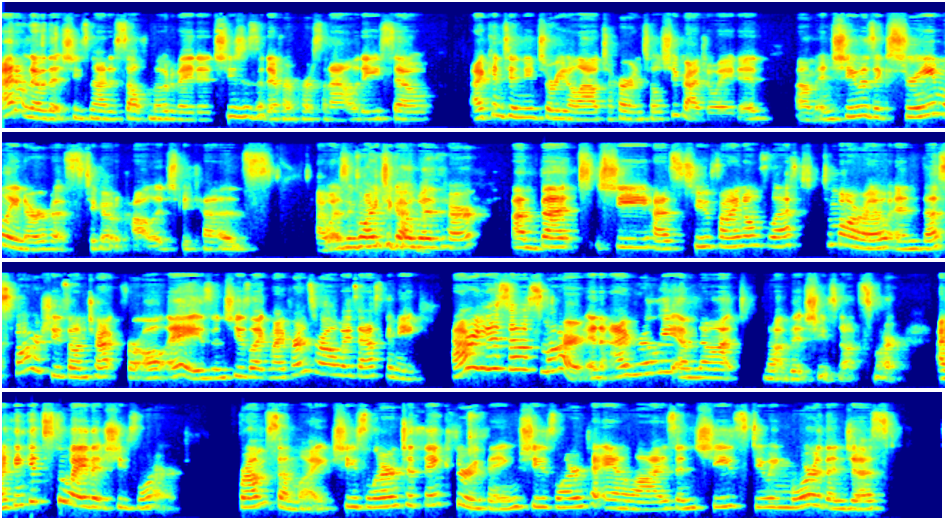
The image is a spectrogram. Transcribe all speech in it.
I don't know that she's not as self motivated. She's just a different personality. So I continued to read aloud to her until she graduated. Um, and she was extremely nervous to go to college because I wasn't going to go with her. Um, but she has two finals left tomorrow, and thus far she's on track for all A's. And she's like, My friends are always asking me, How are you so smart? And I really am not, not that she's not smart. I think it's the way that she's learned from Sonlight. She's learned to think through things, she's learned to analyze, and she's doing more than just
